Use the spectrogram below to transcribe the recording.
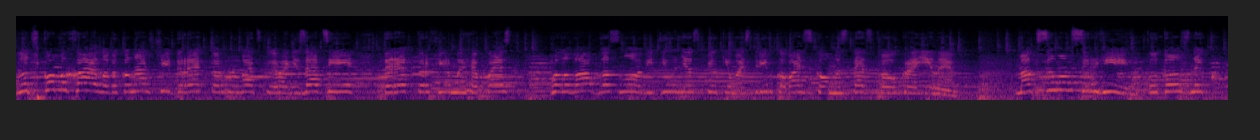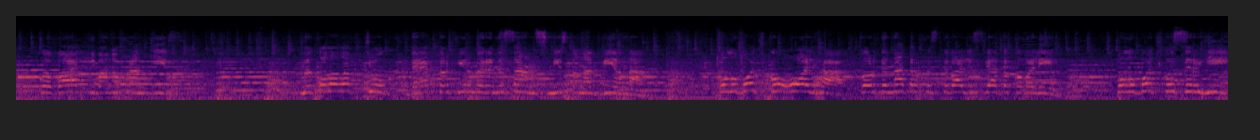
Лучко Михайло, виконавчий директор громадської організації, директор фірми Гефест, голова обласного відділення спілки майстрів ковальського мистецтва України. Максимов Сергій, художник Коваль Івано-Франківськ. Микола Лаптюк, директор фірми Ренесанс, місто Надвірна. Полубочко Ольга, координатор фестивалю Свято Ковалів. Полубочко Сергій,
